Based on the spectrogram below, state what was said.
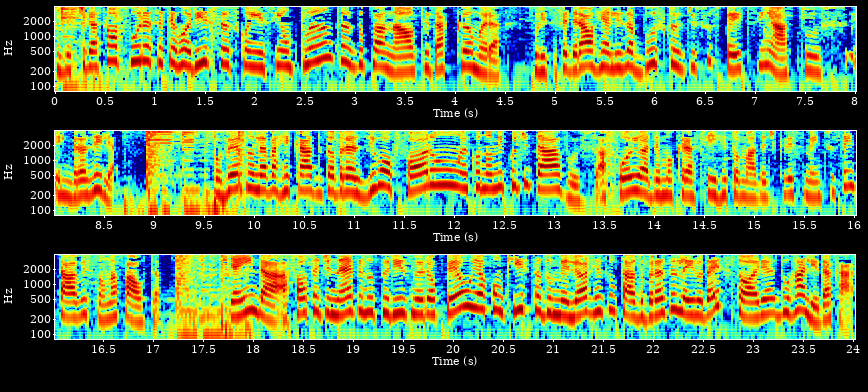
Investigação apura se terroristas conheciam plantas do Planalto e da Câmara. Polícia Federal realiza buscas de suspeitos em atos em Brasília. Governo leva recados ao Brasil ao Fórum Econômico de Davos. Apoio à democracia e retomada de crescimento sustentável estão na pauta. E ainda a falta de neve no turismo europeu e a conquista do melhor resultado brasileiro da história do Rally Dakar.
